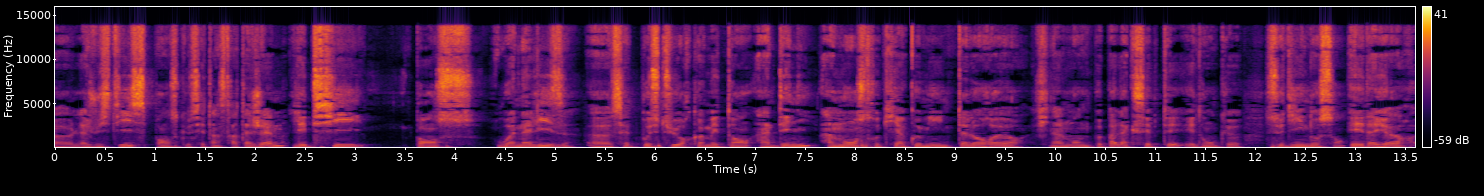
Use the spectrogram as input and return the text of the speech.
Euh, la justice pense que c'est un stratagème. Les psys pensent ou analysent euh, cette posture comme étant un déni. Un monstre qui a commis une telle horreur, finalement, ne peut pas l'accepter et donc se dit innocent. Et d'ailleurs,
